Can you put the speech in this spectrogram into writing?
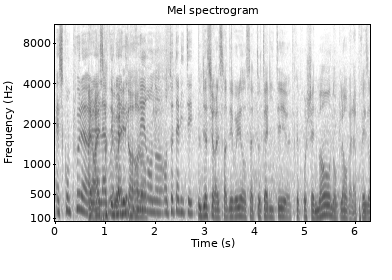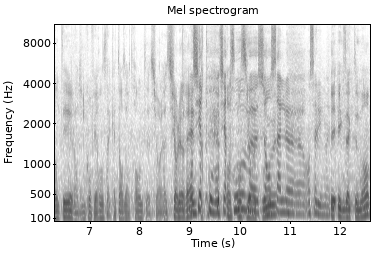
Est-ce qu'on peut la, Alors, dans- découvrir en, en totalité? Bien sûr, elle sera dévoilée dans sa totalité euh, très prochainement. Donc là, on va la présenter lors d'une conférence à 14h30 sur, le- sur le On reste. s'y retrouve, on s'y On on retrouve, euh, sur- en salle, euh, en salle 1. ouais. Et- Exactement.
